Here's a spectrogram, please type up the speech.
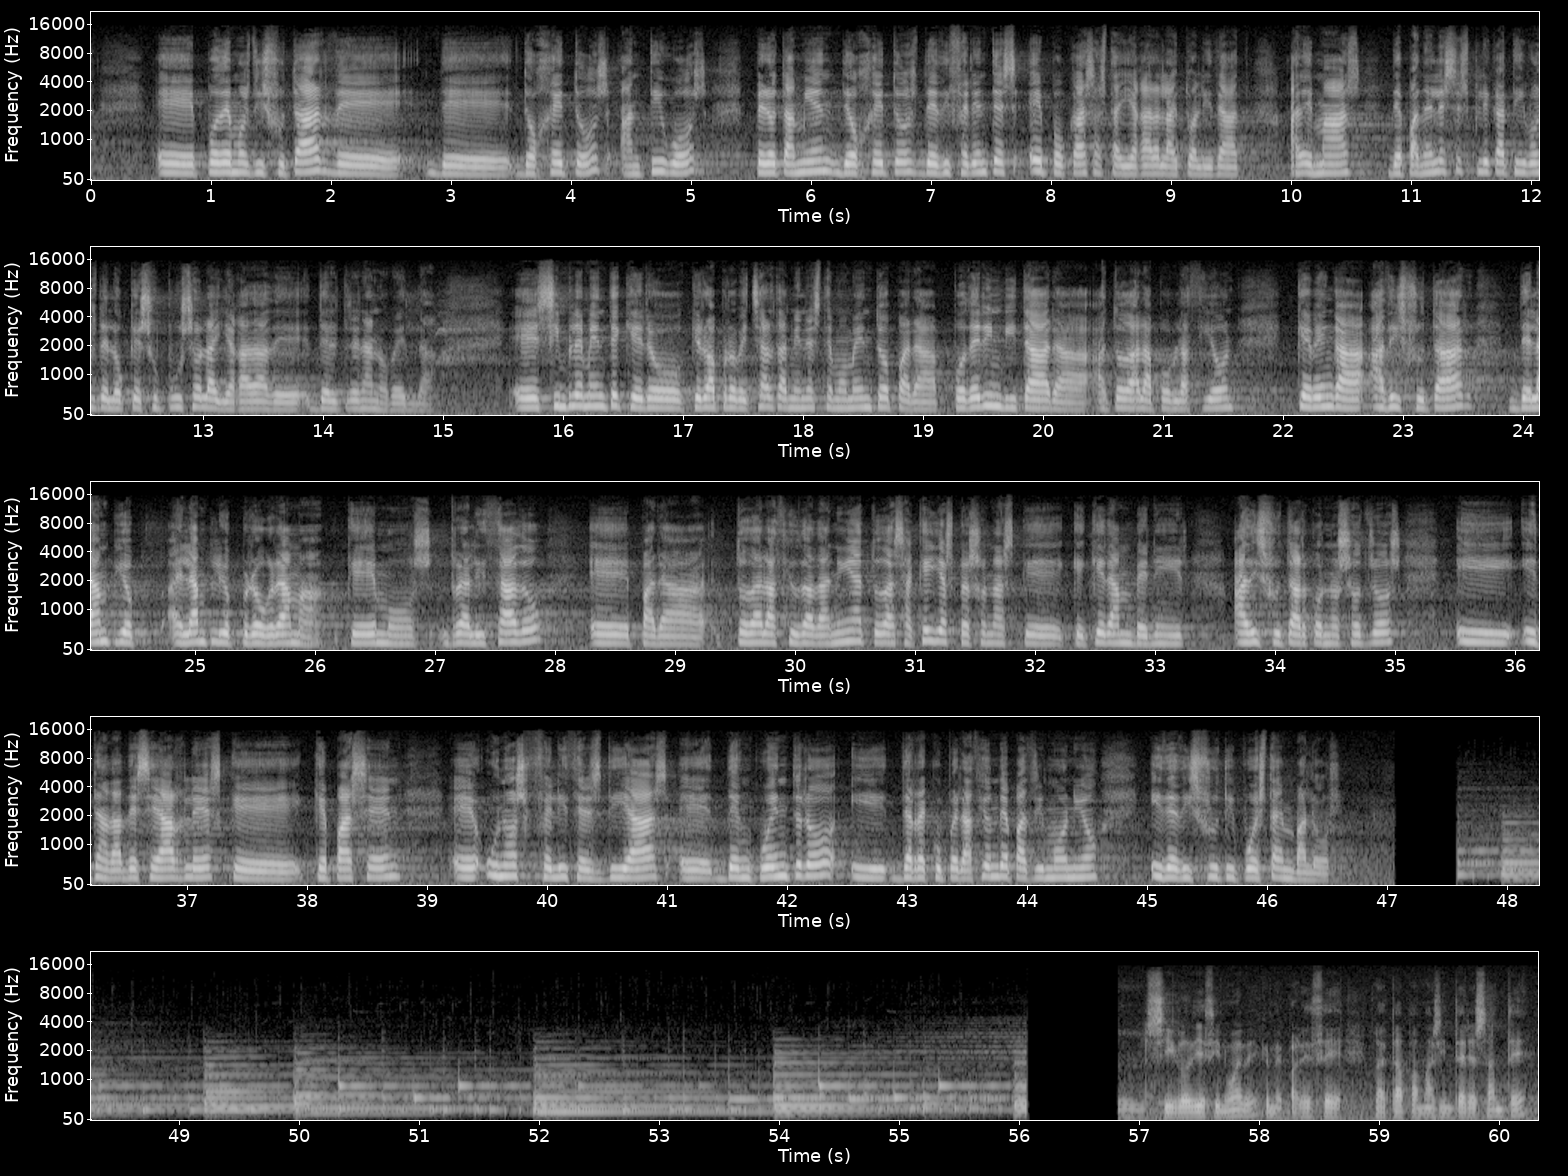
Eh, podemos disfrutar de, objetos antiguos, pero también de objetos de diferentes épocas hasta llegar a la actualidad, además de paneles explicativos de lo que supuso la llegada del tren a Novelda. Eh, simplemente quiero, aprovechar también este momento para poder invitar a, toda la población que venga a disfrutar del amplio programa que hemos realizado eh, para toda la ciudadanía, todas aquellas personas que, quieran venir a disfrutar con nosotros y, nada, desearles que, pasen eh, unos felices días eh, de encuentro y de recuperación de patrimonio y de disfrute y puesta en valor. Siglo XIX, que me parece la etapa más interesante,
